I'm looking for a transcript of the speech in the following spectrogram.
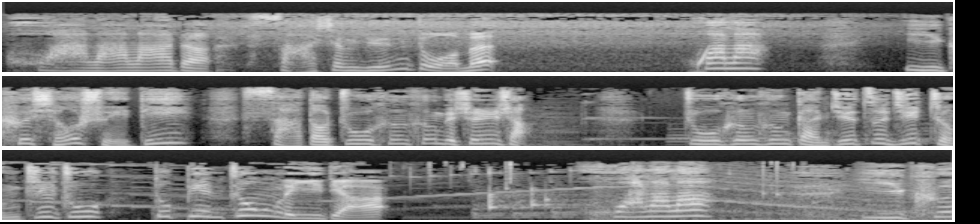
哗啦啦的洒向云朵们。哗啦，一颗小水滴洒到猪哼哼的身上。猪哼哼感觉自己整只猪都变重了一点儿，哗啦啦，一颗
